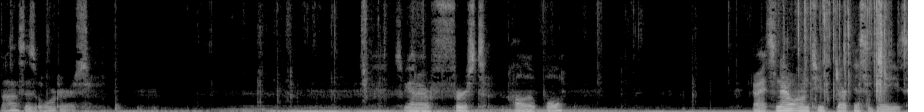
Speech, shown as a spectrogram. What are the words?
Boss's orders. We got our first holo pull. Alright, so now on to Darkness Ablaze.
